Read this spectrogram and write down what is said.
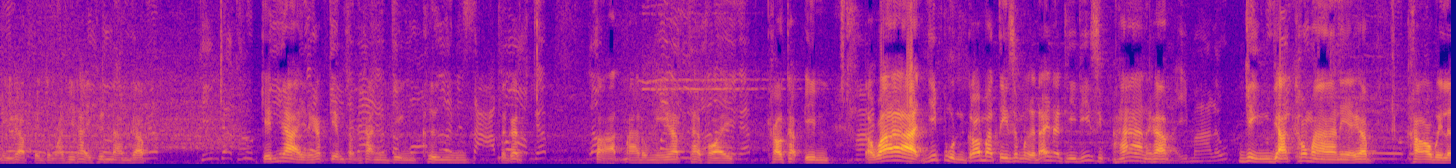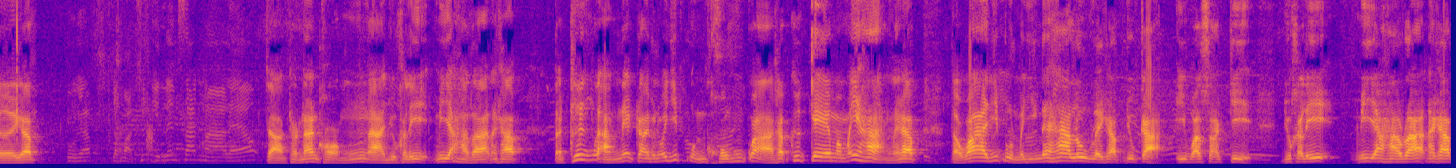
นี่ครับเป็นจังหวะที่ไทยขึ้นนำครับทีมชาติเกมใหญ่นะครับเกมสำคัญจริงๆครึ่งแล้วก็ปาดมาตรงนี้ครับแทพลอยเข้าทับอิน แต่ว่าญี่ปุ่นก็มาตีเสมอได้นาทีที่ 15 นะครับไหลมาแล้วยิงยัดเข้ามาเนี่ยครับเข้าไปเลยครับดูครับ จังหวะที่อินเล่นสั้นมาแล้ว จากทางด้านของอายุคาริมิยาฮาระนะครับแต่ครึ่งหลังเนี่ยกลายเป็นว่าญี่ปุ่นคมกว่าครับคือเกมมันไม่ห่างนะครับ แต่ว่าญี่ปุ่นมายิงได้ 5 ลูกเลยครับยูกะอิวาซากิยูคาริมิยาฮาระนะครับ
